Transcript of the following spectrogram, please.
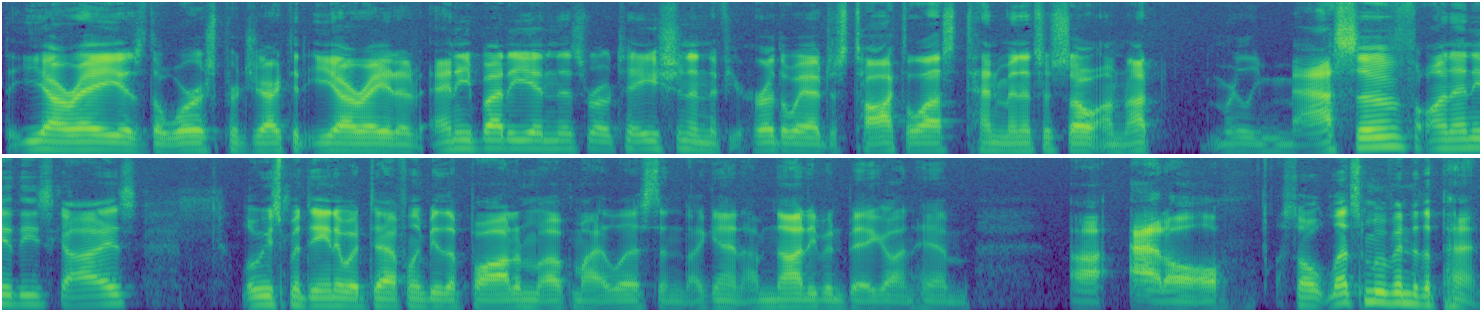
The ERA is the worst projected ERA of anybody in this rotation. And if you heard the way I've just talked the last 10 minutes or so, I'm not really massive on any of these guys. Luis Medina would definitely be the bottom of my list. And again, I'm not even big on him uh, at all. So let's move into the pen.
